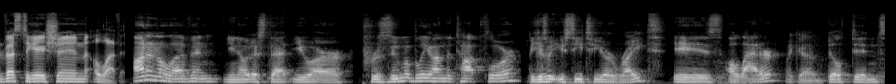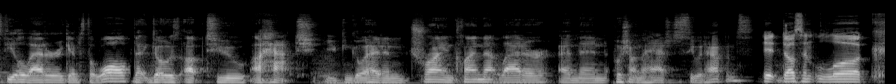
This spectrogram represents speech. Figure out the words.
Investigation 11. On an 11, you notice that you are presumably on the top floor because what you see to your right is a ladder, like a built in steel ladder against the wall that goes up to a hatch. You can go ahead and try and climb that ladder and then push on the hatch to see what happens. It doesn't look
